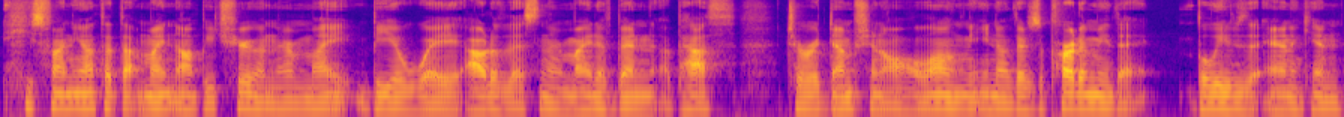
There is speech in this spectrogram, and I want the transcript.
he's finding out that that might not be true, and there might be a way out of this, and there might have been a path to redemption all along. You know, there's a part of me that believes that Anakin,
